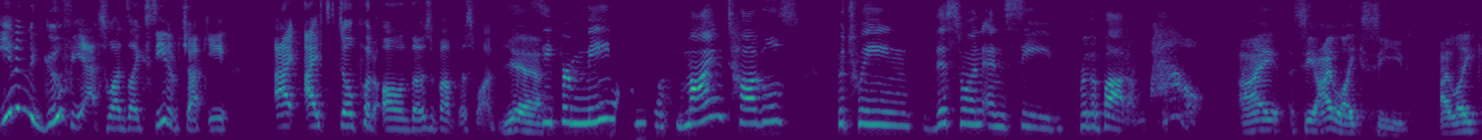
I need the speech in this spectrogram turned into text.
Even the goofy ass ones like Seed of Chucky, I I still put all of those above this one. Yeah. See, for me, mine toggles between this one and Seed for the bottom. Wow. I see. I like Seed. I like.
